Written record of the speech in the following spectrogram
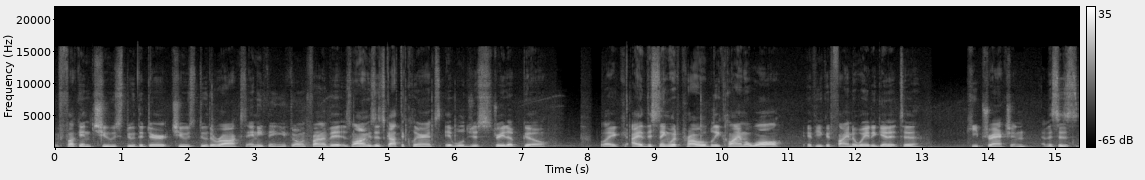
fucking chews through the dirt, chews through the rocks, anything you throw in front of it, as long as it's got the clearance, it will just straight up go. Like, I this thing would probably climb a wall if you could find a way to get it to keep traction. This is,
